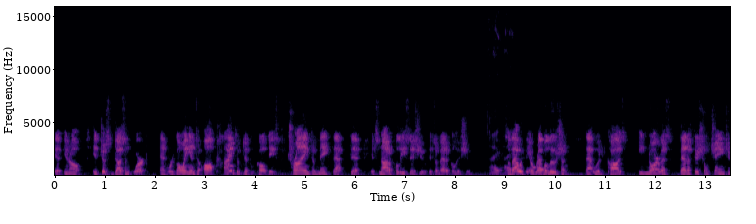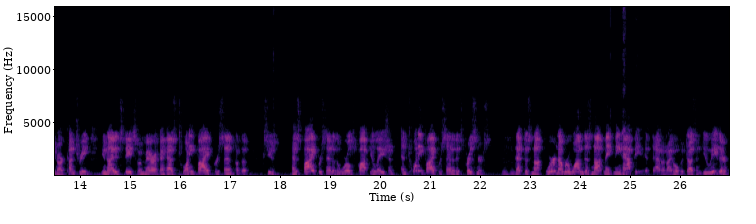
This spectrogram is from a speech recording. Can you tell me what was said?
It, you know, it just doesn't work. And we're going into all kinds of difficulties trying to make that fit. It's not a police issue, it's a medical issue. I, so I, that would be a revolution that would cause enormous beneficial change in our country. United States of America has 25% of the, excuse, has 5% of the world's population and 25% of its prisoners. Mm-hmm. That does not, we're number one does not make me happy at that, and I hope it doesn't you either,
